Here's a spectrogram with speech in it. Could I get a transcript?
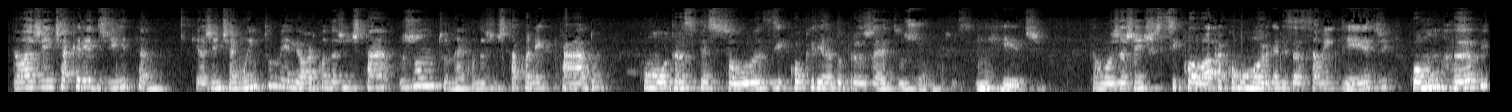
Então, a gente acredita que a gente é muito melhor quando a gente está junto, né? Quando a gente está conectado com outras pessoas e co-criando projetos juntos, em rede. Então, hoje a gente se coloca como uma organização em rede, como um hub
